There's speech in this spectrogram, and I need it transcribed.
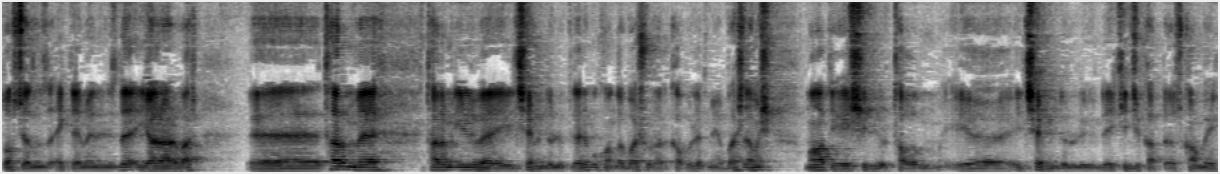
dosyanıza eklemenizde yarar var. E, tarım ve Tarım İl ve ilçe müdürlükleri bu konuda başvuruları kabul etmeye başlamış. Malatya Yeşilyurt Tarım e, ilçe müdürlüğünde ikinci katta Özkan Bey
